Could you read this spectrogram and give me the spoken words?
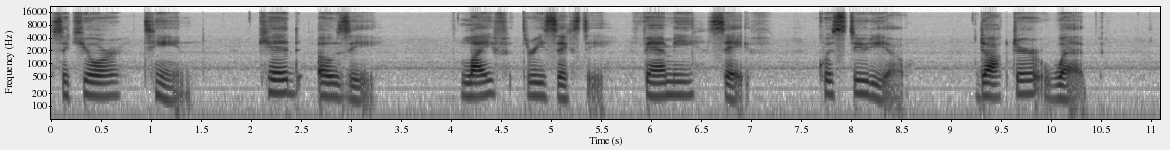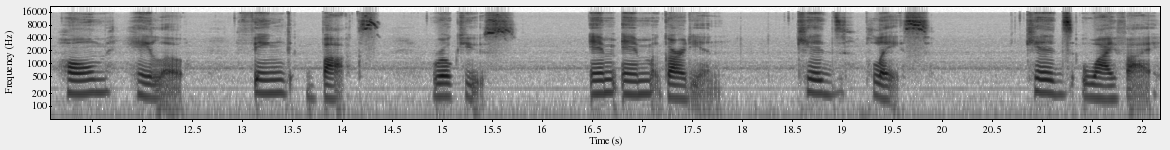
Secure Teen, Kid OZ, Life 360, Fammy Safe, Qustodio, Dr. Web, Home Halo, Fing Box, Roqos, MM Guardian, Kids Place, Kids Wi Fi,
